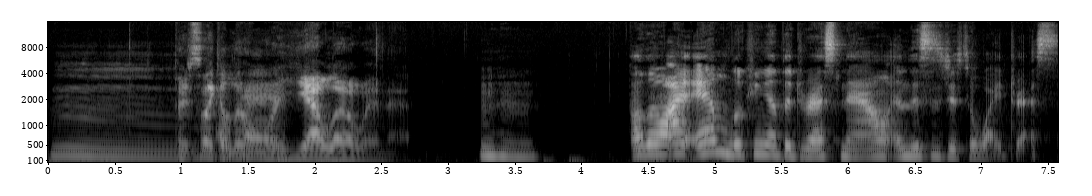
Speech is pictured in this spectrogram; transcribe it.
Hmm. There's like a little more yellow in it. Mm-hmm. Although I am looking at the dress now, and this is just a white dress.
